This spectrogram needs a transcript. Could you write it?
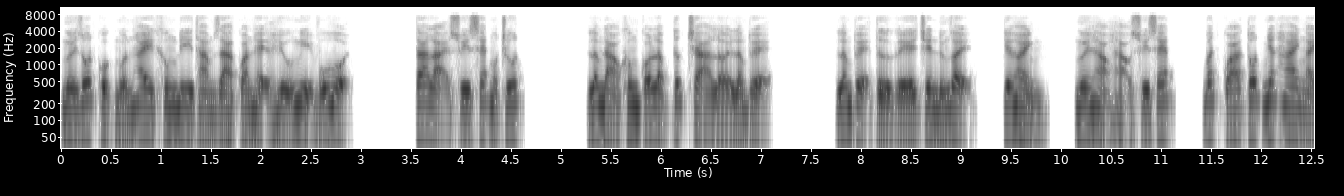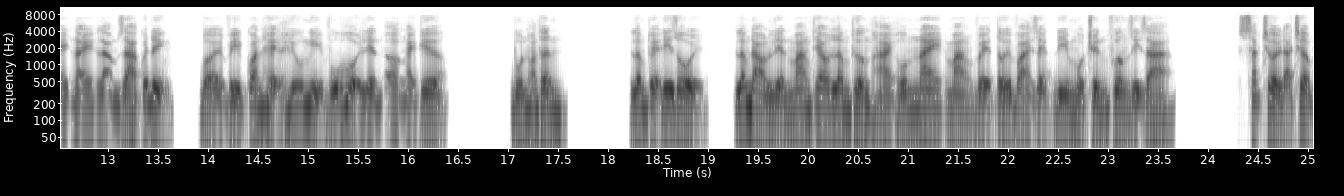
Ngươi rốt cuộc muốn hay không đi tham gia quan hệ hữu nghị vũ hội? Ta lại suy xét một chút. Lâm Đào không có lập tức trả lời Lâm Tuệ. Lâm Tuệ từ ghế trên đứng dậy, kêu hành, ngươi hảo hảo suy xét, bất quá tốt nhất hai ngày này làm ra quyết định, bởi vì quan hệ hữu nghị vũ hội liền ở ngày kia. Bốn hoan thân. Lâm Tuệ đi rồi, Lâm Đào liền mang theo Lâm Thường Hải hôm nay mang về tới vải dệt đi một chuyến phương gì ra. Sắc trời đã chậm,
